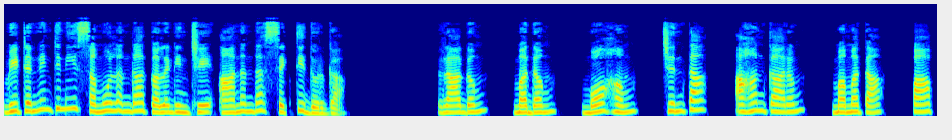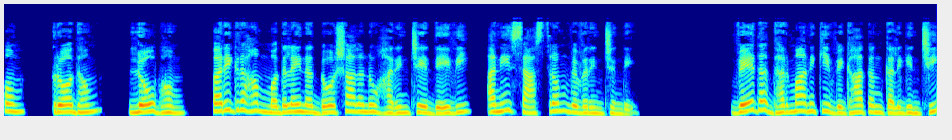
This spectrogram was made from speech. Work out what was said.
వీటన్నింటినీ సమూలంగా తొలగించే ఆనంద శక్తి దుర్గా. రాగం మదం మోహం చింత అహంకారం మమత పాపం క్రోధం లోభం పరిగ్రహం మొదలైన దోషాలను హరించే దేవి అని శాస్త్రం వివరించింది. వేద ధర్మానికి విఘాతం కలిగించి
